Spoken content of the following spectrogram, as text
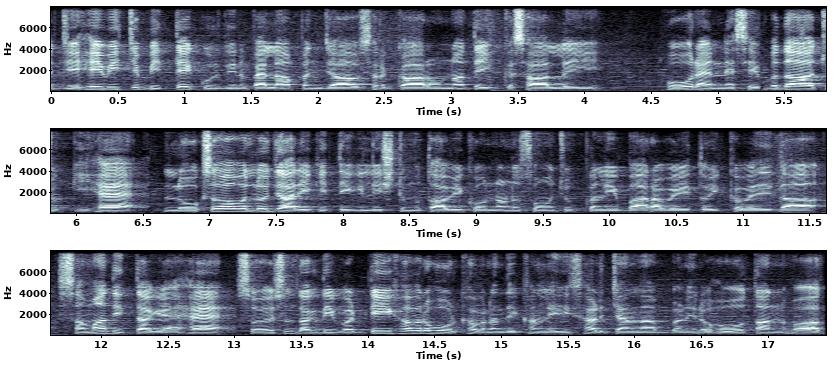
ਅਜਿਹੇ ਵਿੱਚ ਬੀਤੇ ਕੁਝ ਦਿਨ ਪਹਿਲਾਂ ਪੰਜਾਬ ਸਰਕਾਰ ਉਹਨਾਂ ਤੇ 1 ਸਾਲ ਲਈ ਹੋਰ ਐਨਐਸਏ ਵਧਾ ਚੁੱਕੀ ਹੈ। ਲੋਕ ਸਭਾ ਵੱਲੋਂ ਜਾਰੀ ਕੀਤੀ ਗਈ ਲਿਸਟ ਮੁਤਾਬਿਕ ਉਹਨਾਂ ਨੂੰ ਸਹੁੰ ਚੁੱਕਣ ਲਈ 12 ਵਜੇ ਤੋਂ 1 ਵਜੇ ਦਾ ਸਮਾਂ ਦਿੱਤਾ ਗਿਆ ਹੈ। ਸੋ ਇਸ ਨੂੰ ਤੱਕ ਦੀ ਵੱਡੀ ਖਬਰ ਹੋਰ ਖਬਰਾਂ ਦੇਖਣ ਲਈ ਸਾਡੇ ਚੈਨਲ ਨਾਲ ਬਣੇ ਰਹੋ। ਧੰਨਵਾਦ।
